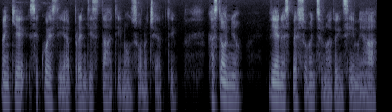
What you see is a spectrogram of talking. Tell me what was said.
anche se questi apprendistati non sono certi. Castagno viene spesso menzionato insieme a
